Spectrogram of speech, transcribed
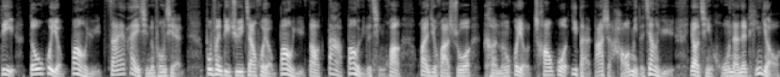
地都会有暴雨灾害型的风险，部分地区将会有暴雨到大暴雨的情况。换句话说，可能会有超过一百八十毫米的降雨。要请湖南的听友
